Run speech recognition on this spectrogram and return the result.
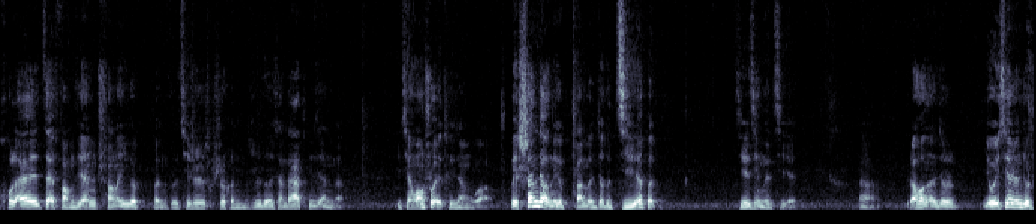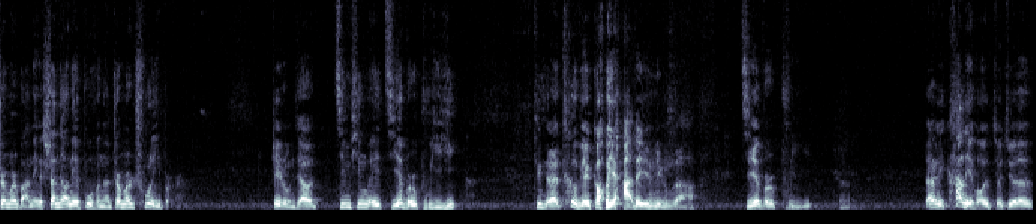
后来在坊间传了一个本子，其实是很值得向大家推荐的。以前王朔也推荐过，被删掉那个版本叫做解本。捷径的捷，啊，然后呢，就是有一些人就专门把那个删掉那部分呢，专门出了一本这种叫《金瓶梅结本补遗》，听起来特别高雅的一个名字啊，结本补遗，嗯，但是你看了以后就觉得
